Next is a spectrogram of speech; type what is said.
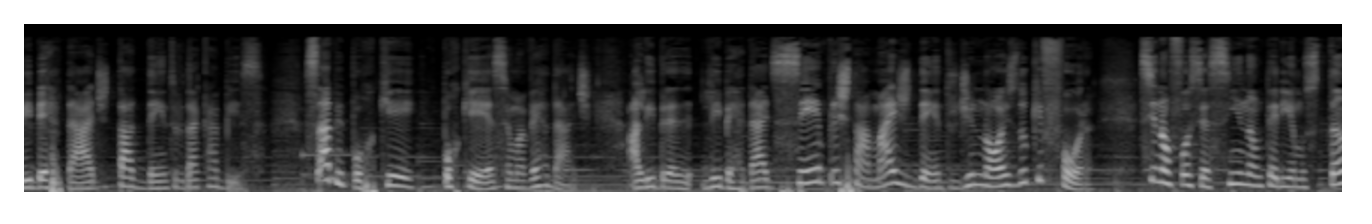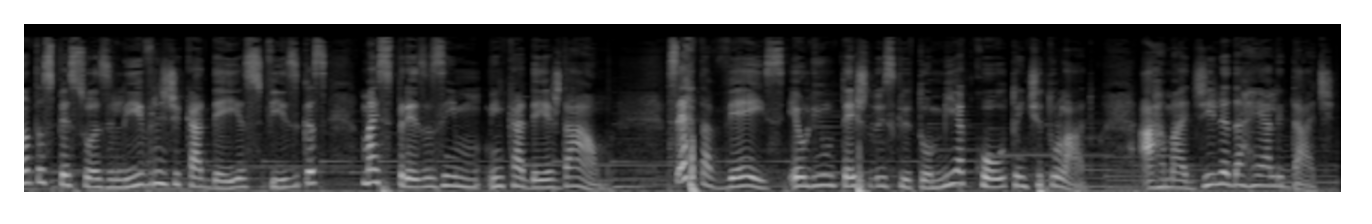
Liberdade está dentro da cabeça. Sabe por quê? Porque essa é uma verdade. A liberdade sempre está mais dentro de nós do que fora. Se não fosse assim, não teríamos tantas pessoas livres de cadeias físicas, mas presas em, em cadeias da alma. Certa vez eu li um texto do escritor Mia Couto intitulado A Armadilha da Realidade,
